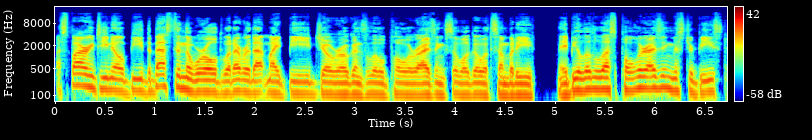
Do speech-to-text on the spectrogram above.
aspiring to, you know, be the best in the world, whatever that might be. Joe Rogan's a little polarizing, so we'll go with somebody maybe a little less polarizing, Mr. Beast.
